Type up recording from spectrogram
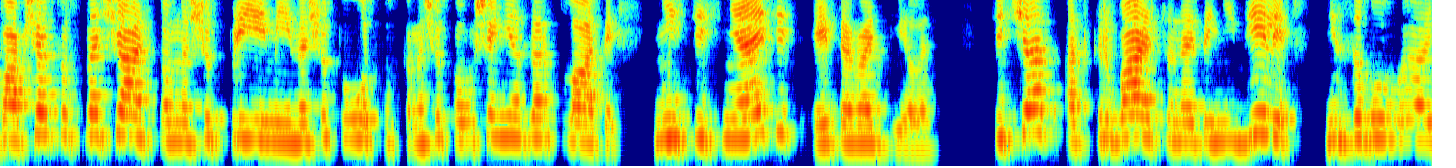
пообщаться с начальством насчет премии, насчет отпуска, насчет повышения зарплаты. Не стесняйтесь этого делать. Сейчас открывается на этой неделе небывалое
